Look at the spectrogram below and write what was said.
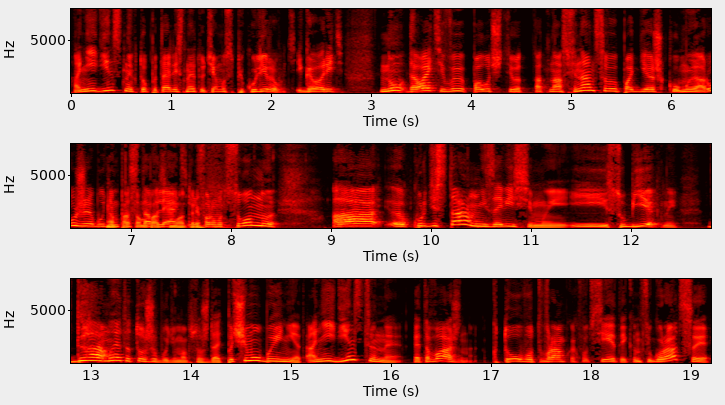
они единственные, кто пытались на эту тему спекулировать и говорить, ну, давайте вы получите от нас финансовую поддержку, мы оружие будем А поставлять, посмотрим. информационную, а э, Курдистан независимый и субъектный, да, мы это тоже будем обсуждать. Почему бы и нет? Они единственные, это важно, кто вот в рамках вот всей этой конфигурации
